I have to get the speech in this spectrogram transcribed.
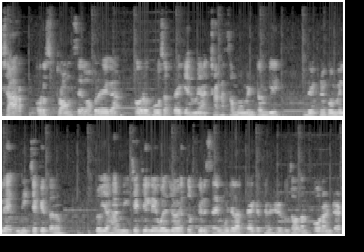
शार्प और स्ट्रॉन्ग सेल ऑफ़ रहेगा। और हो सकता है कि हमें अच्छा खासा मोमेंटम भी देखने को मिले नीचे की तरफ़। तो यहाँ नीचे के लेवल जो है तो फिर से मुझे लगता है कि thirty two thousand four hundred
